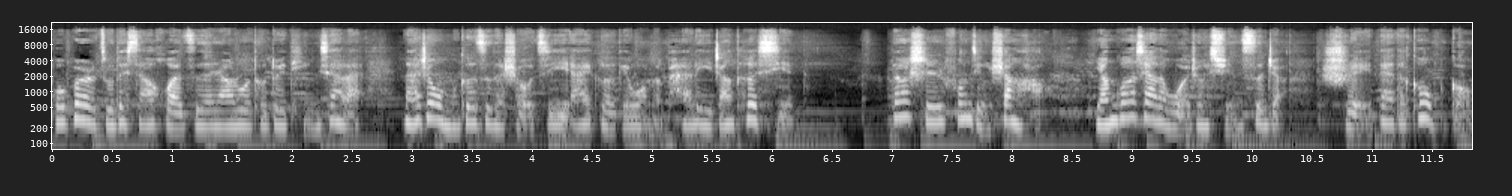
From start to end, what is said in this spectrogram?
博布尔族的小伙子让骆驼队停下来，拿着我们各自的手机，挨个给我们拍了一张特写。当时风景尚好，阳光下的我正寻思着水带的够不够。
